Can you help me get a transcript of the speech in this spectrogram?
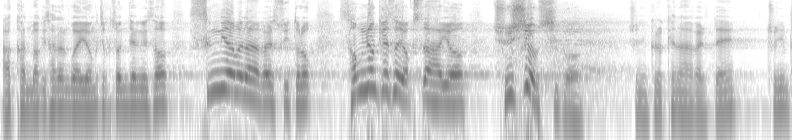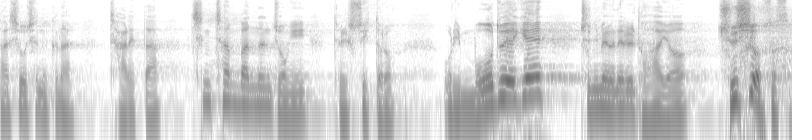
악한 마귀 사단과의 영적 전쟁에서 승리하며 나아갈 수 있도록 성령께서 역사하여 주시옵시고 주님 그렇게 나아갈 때 주님 다시 오시는 그날 잘했다 칭찬받는 종이 될 수 있도록 우리 모두에게 주님의 은혜를 더하여 주시옵소서.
